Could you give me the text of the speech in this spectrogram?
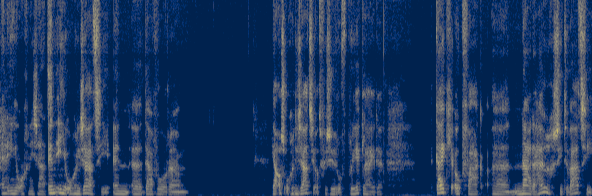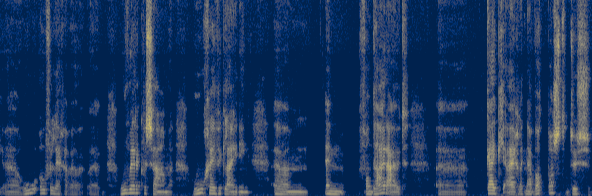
En in je organisatie. En in je organisatie. En eh, daarvoor, ehm, ja, als organisatieadviseur of projectleider, kijk je ook vaak eh, naar de huidige situatie. Eh, hoe overleggen we? Ehm, hoe werken we samen? Hoe geef ik leiding? Ehm, en van daaruit eh, kijk je eigenlijk naar wat past dus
